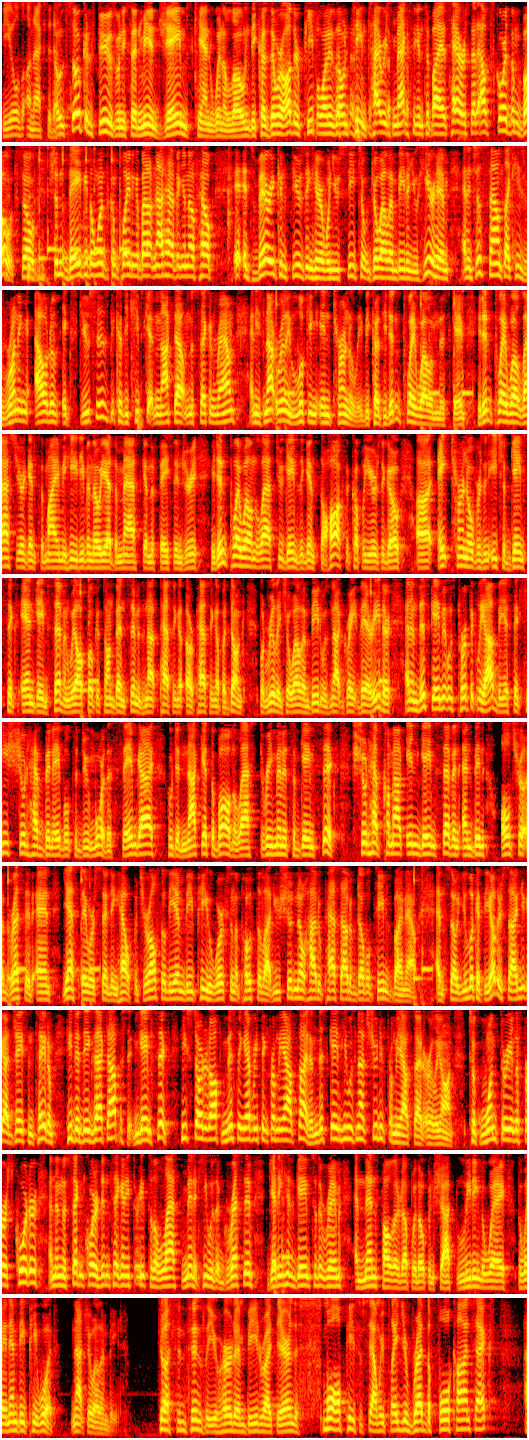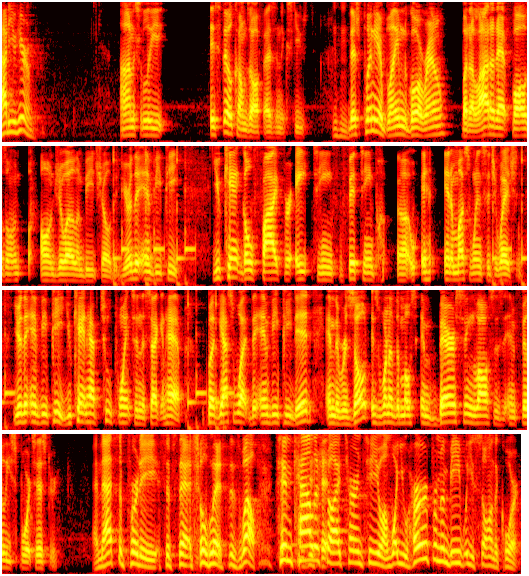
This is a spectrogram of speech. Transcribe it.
Feels I was so confused when he said me and James can't win alone because there were other people on his own team, Tyrese Maxey and Tobias Harris, that outscored them both. So shouldn't they be the ones complaining about not having enough help? It's very confusing here when you see to- Joel Embiid and you hear him, and it just sounds like he's running out of excuses because he keeps getting knocked out in the second round, and he's not really looking internally because he didn't play well in this game. He didn't play well last year against the Miami Heat, even though he had the mask and the face injury. He didn't play well in the last two games against the Hawks a couple years ago. Uh, Uh, eight turnovers in each of Game Six and Game Seven. We all focused on Ben Simmons not passing or passing up a dunk, but really Joel Embiid was not great there either. And in this game, it was perfectly obvious that he should have been able to do more. The same guy who did not get the ball in the last three minutes of Game Six should have come out in Game Seven and been ultra aggressive. And yes, they were sending help, but you're also the MVP who works in the post a lot. You should know how to pass out of double teams by now. And so you look at the other side, and you got Jayson Tatum. He did the exact opposite. In Game Six, he started off missing everything from the outside. In this game, he was not shooting from the outside early on. Took one three in the first quarter, and then the second quarter didn't take any threes to the last minute. He was aggressive, getting his game to the rim, and then followed it up with open shots, leading the way the way an MVP would, not Joel Embiid. Justin Tinsley, you heard Embiid right there in the small piece of sound we played. You've read the full context. How do you hear him? honestly, it still comes off as an excuse. Mm-hmm. There's plenty of blame to go around, but a lot of that falls on on Joel Embiid's shoulder. You're the MVP. You can't go five for 18 for 15 uh, in- in a must-win situation. You're the MVP. You can't have two points in the second half. But guess what? The MVP did, and the result is one of the most embarrassing losses in Philly sports history. And that's a pretty substantial list as well. Tim Cowlishaw, I turn to you on what you heard from Embiid, what you saw on the court.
